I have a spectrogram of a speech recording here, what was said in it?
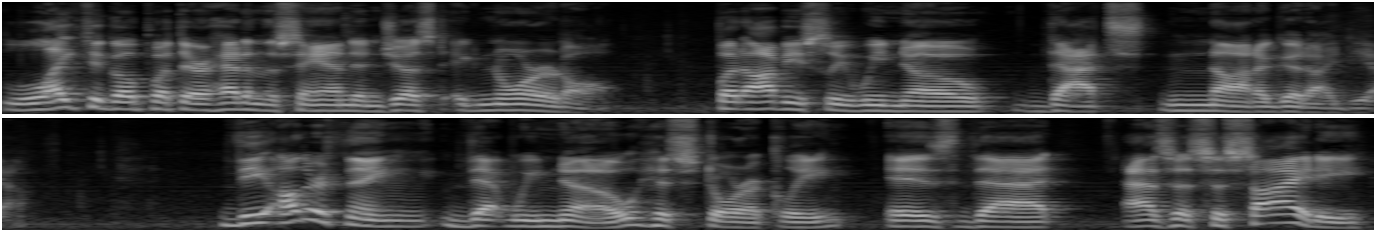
like to go put their head in the sand and just ignore it all. But obviously, we know that's not a good idea. The other thing that we know historically is that as a society,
